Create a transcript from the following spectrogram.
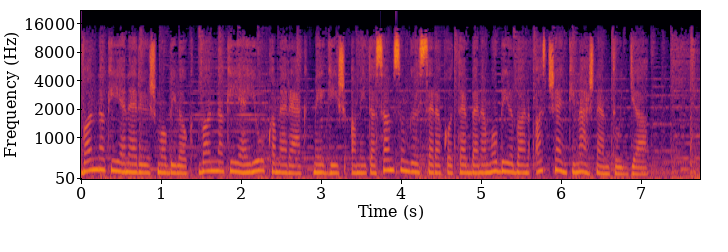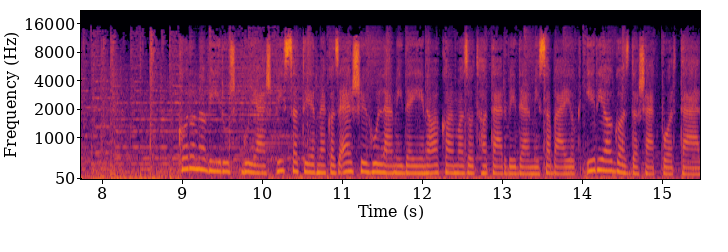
Vannak ilyen erős mobilok, vannak ilyen jó kamerák, mégis, amit a Samsung összerakott ebben a mobilban, azt senki más nem tudja. Koronavírus, gulyás, visszatérnek az első hullám idején alkalmazott határvédelmi szabályok, írja a gazdaságportál.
